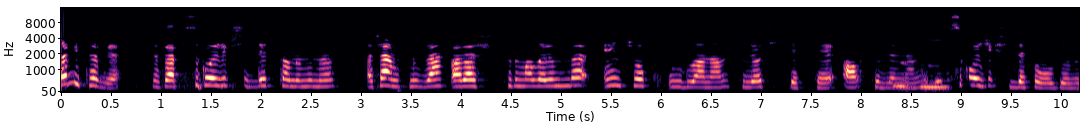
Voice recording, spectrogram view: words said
Tabii tabii. Mesela psikolojik şiddet tanımını açar mısınız? Ben araştırmalarımda en çok uygulanan flört şiddeti alt türlerinden biri psikolojik şiddet olduğunu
